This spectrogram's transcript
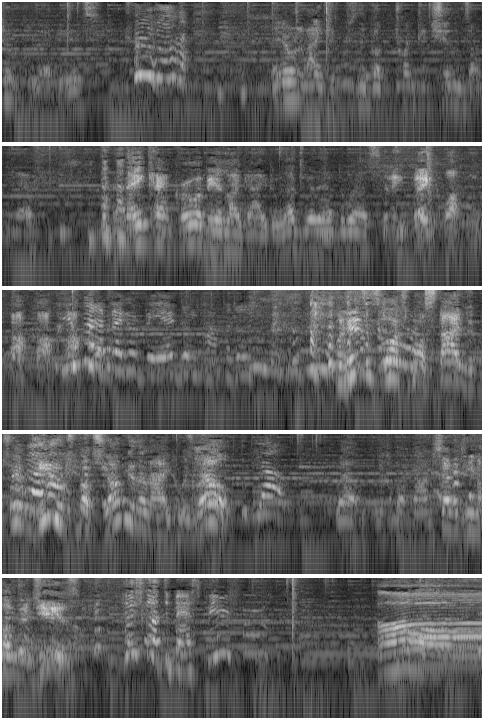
Don't pull their beards. They don't like it because they've got 20 chins on there. and they can't grow a beard like I do. That's why they have to wear a silly fake one. You've got a bigger beard than Papa does. but his is much more styled and trimmed. He looks much younger than I do as well. No. Well, come on now, I'm 1700 years. Who's got the best beard for him? Oh. oh.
